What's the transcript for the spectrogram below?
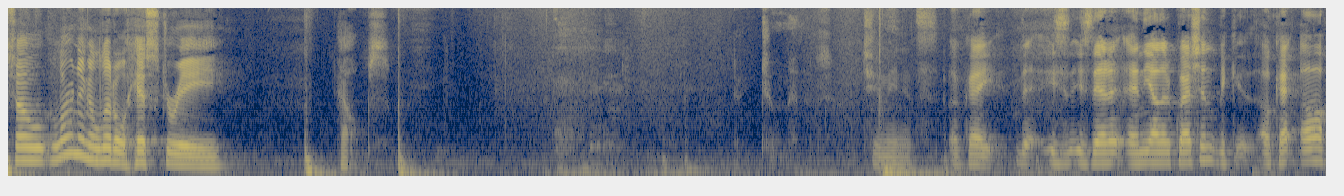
So, learning a little history helps. Two minutes. Two minutes. Okay. Is, is there any other question? Because, okay. Oh,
